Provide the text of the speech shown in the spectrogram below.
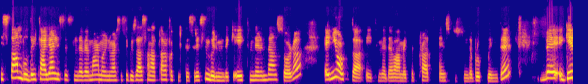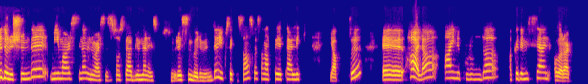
İstanbul'da İtalyan Lisesi'nde ve Marmara Üniversitesi Güzel Sanatlar Fakültesi resim bölümündeki eğitimlerinden sonra e, New York'ta eğitimine devam etti. Pratt Enstitüsü'nde, Brooklyn'de. Ve geri dönüşünde Mimar Sinan Üniversitesi Sosyal Bilimler Enstitüsü'nün resim bölümünde yüksek lisans ve sanatta yeterlik yaptı. E, hala aynı kurumda akademisyen olarak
